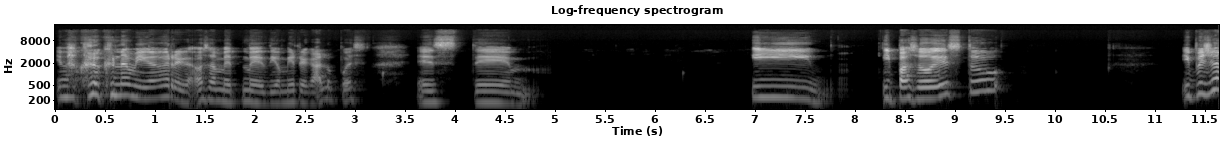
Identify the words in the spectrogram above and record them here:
Y me acuerdo que una amiga me rega o sea, me me dio mi regalo, pues, este y y pasó esto y pues ya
